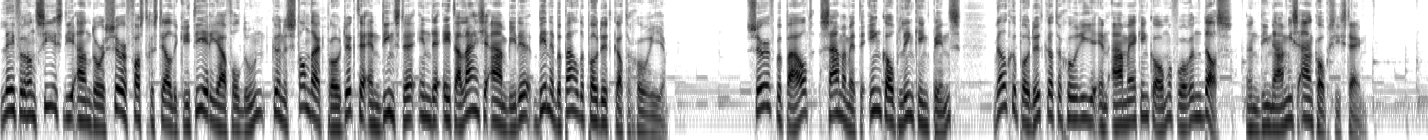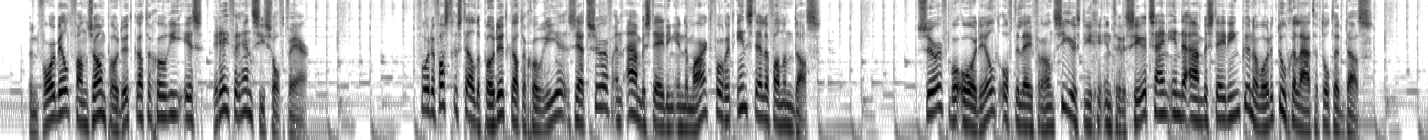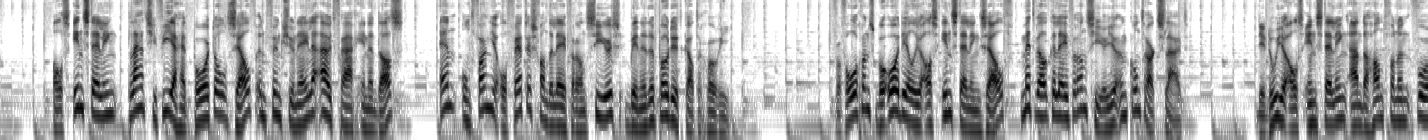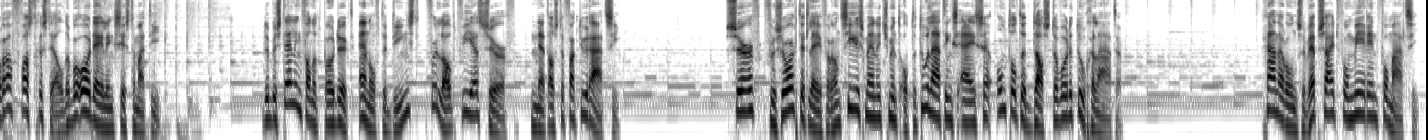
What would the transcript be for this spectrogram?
Leveranciers die aan door SURF vastgestelde criteria voldoen, kunnen standaard producten en diensten in de etalage aanbieden binnen bepaalde productcategorieën. SURF bepaalt samen met de inkoop-linking pins welke productcategorieën in aanmerking komen voor een DAS, een dynamisch aankoopsysteem. Een voorbeeld van zo'n productcategorie is referentiesoftware. Voor de vastgestelde productcategorieën zet SURF een aanbesteding in de markt voor het instellen van een DAS. SURF beoordeelt of de leveranciers die geïnteresseerd zijn in de aanbesteding kunnen worden toegelaten tot het DAS. Als instelling plaats je via het portal zelf een functionele uitvraag in het DAS en ontvang je offertes van de leveranciers binnen de productcategorie. Vervolgens beoordeel je als instelling zelf met welke leverancier je een contract sluit. Dit doe je als instelling aan de hand van een vooraf vastgestelde beoordelingssystematiek. De bestelling van het product en of de dienst verloopt via SURF, net als de facturatie. SURF verzorgt het leveranciersmanagement op de toelatingseisen om tot het DAS te worden toegelaten. Ga naar onze website voor meer informatie.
